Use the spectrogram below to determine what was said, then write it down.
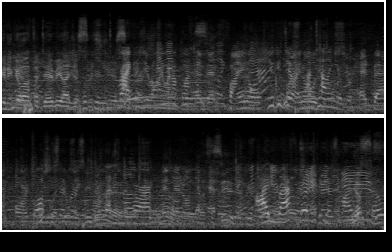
You're gonna go after Debbie. I just switched. you. Right, because you only went up once. And then final. You can do it. I'm telling you. Your head back, arch. All she said was letting the bar And then on the head. I left because I was so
